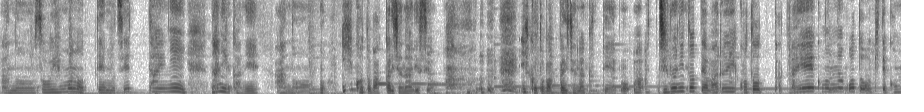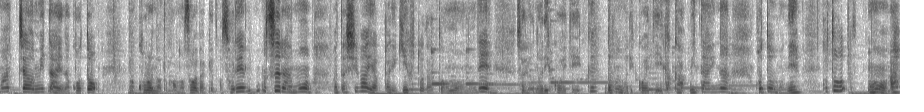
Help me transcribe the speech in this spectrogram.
あのそういうものってもう絶対に何かねあのもういいことばっかりじゃないですよ。いいことばっかりじゃなくてもう自分にとって悪いことだえー、こんなこと起きて困っちゃうみたいなこと、まあ、コロナとかもそうだけどそれすらも私はやっぱりギフトだと思うのでそれを乗り越えていく。どう乗り越えていくかみたいなことをねこともあ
